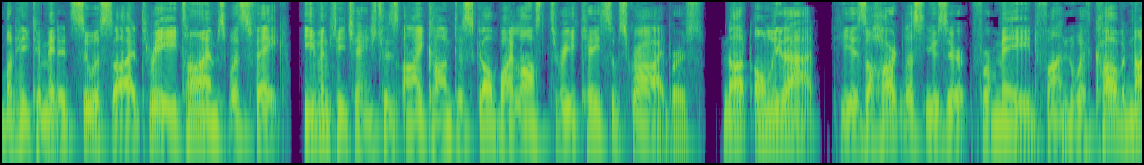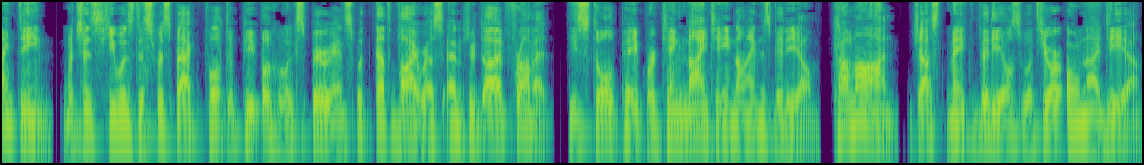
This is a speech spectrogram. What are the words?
but he committed suicide three times was fake. Even he changed his icon to skull by lost 3k subscribers. Not only that, he is a heartless user for made fun with COVID-19, which is he was disrespectful to people who experience with that virus and who died from it. He stole Paper King 99's video. Come on, just make videos with your own idea.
